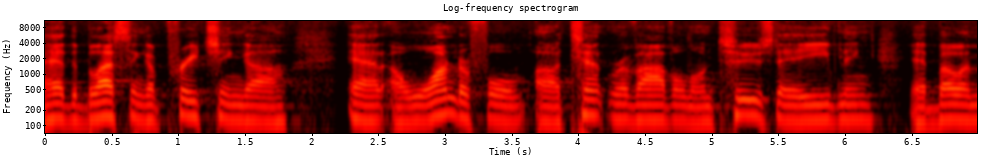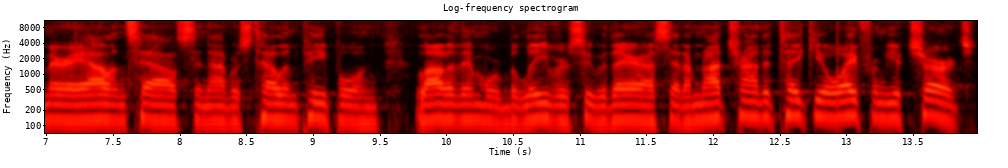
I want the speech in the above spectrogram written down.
I had the blessing of preaching uh, at a wonderful uh, tent revival on Tuesday evening at Bo and Mary Allen's house, and I was telling people, and a lot of them were believers who were there. I said, I'm not trying to take you away from your church,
